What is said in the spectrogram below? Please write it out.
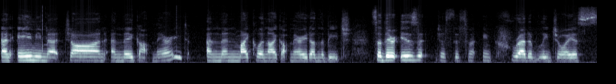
And Amy met John, and they got married. And then Michael and I got married on the beach. So there is just this incredibly joyous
